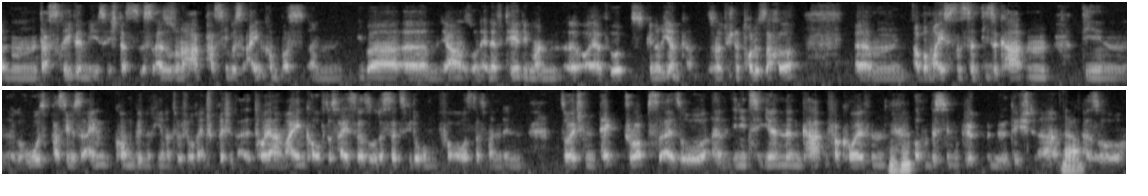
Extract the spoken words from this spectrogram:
ähm, das regelmäßig. Das ist also so eine Art passives Einkommen, was ähm, über ähm, ja, so ein NFT, die man äh, erwirbt, generieren kann. Das ist natürlich eine tolle Sache. Ähm, aber meistens sind diese Karten, die ein hohes passives Einkommen generieren, natürlich auch entsprechend teuer im Einkauf. Das heißt also, das setzt wiederum voraus, dass man in solchen Pack-Drops, also ähm, initiierenden Kartenverkäufen, mhm. auch ein bisschen Glück benötigt. Ja? Ja. Also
